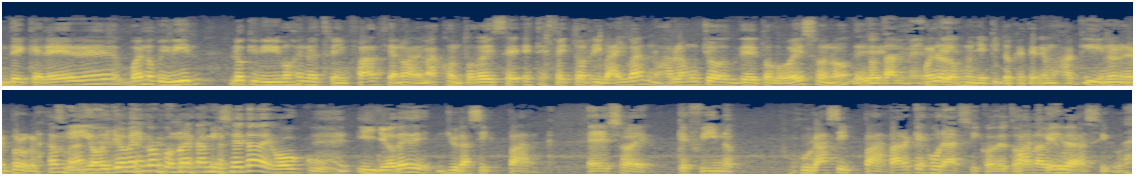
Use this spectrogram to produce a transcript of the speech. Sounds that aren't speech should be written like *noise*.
de querer, bueno, vivir lo que vivimos en nuestra infancia, ¿no? Además, con todo ese, este efecto revival, nos habla mucho de todo eso, ¿no? De, Totalmente. Bueno, los muñequitos que tenemos aquí, ¿no? En el programa. Sí, hoy yo vengo con una *laughs* camiseta de Goku. Y yo de Jurassic Park. Eso es, qué fino. Jurassic Park. Parque Jurásico de toda Parque la vida. Jurásico.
